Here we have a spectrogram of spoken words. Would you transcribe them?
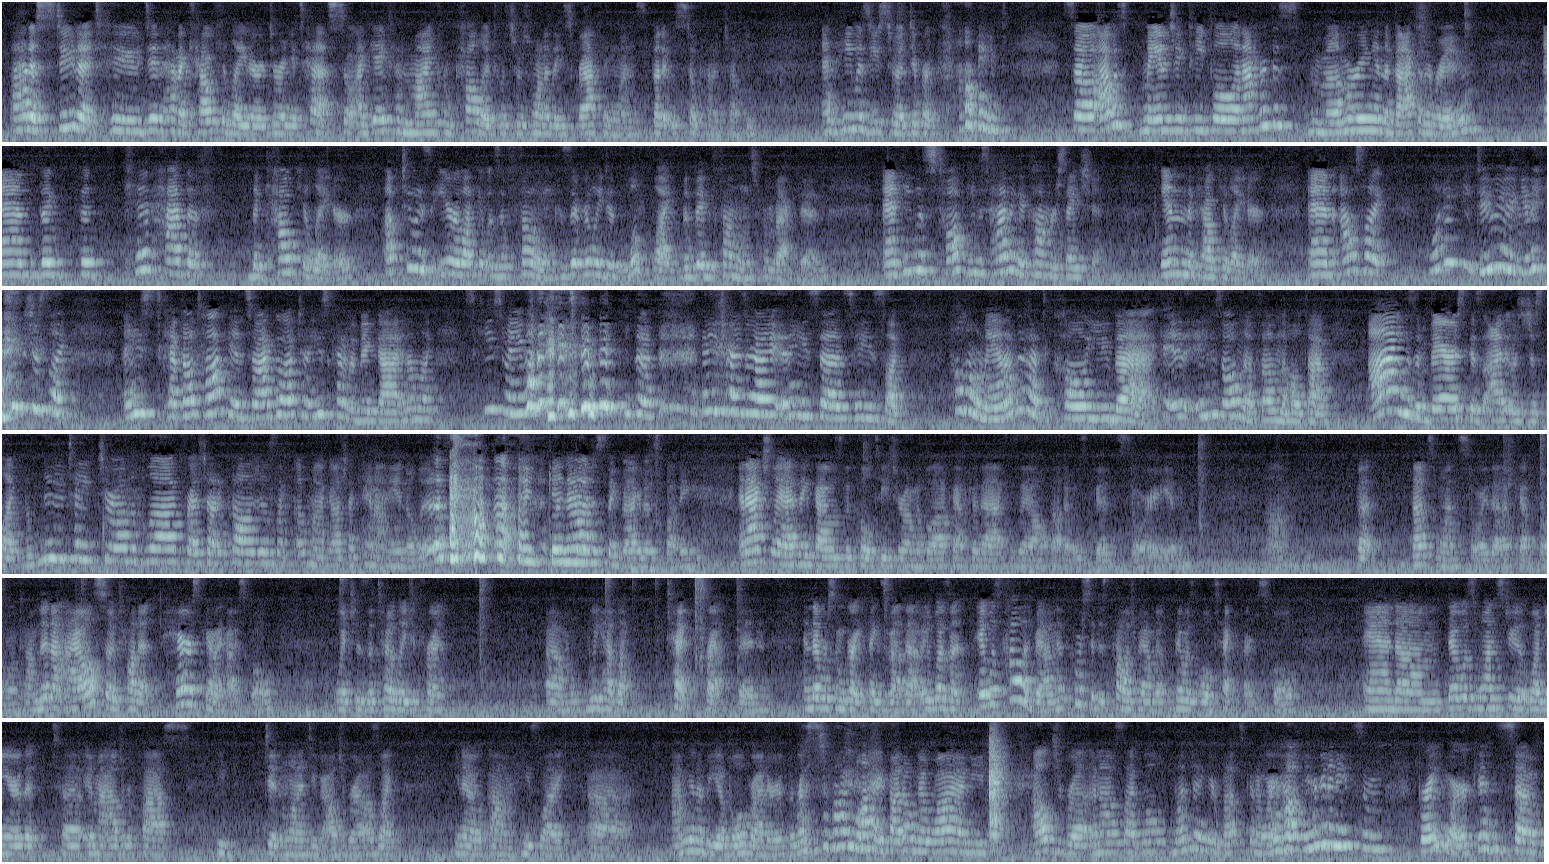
I had a student who didn't have a calculator during a test, so I gave him mine from college, which was one of these graphing ones, but it was still kind of chunky. And he was used to a different kind. So I was managing people, and I heard this murmuring in the back of the room, and the the kid had the the calculator up to his ear like it was a phone, because it really did look like the big phones from back then. And he was talk he was having a conversation in the calculator, and I was like, "What are you doing?" And he was just like, and he kept on talking. So I go up to him. He's kind of a big guy, and I'm like, "Excuse me, what are you doing?" And he turns around and he says, "He's like." Hold on, man, I'm gonna have to call you back. He was on the phone the whole time. I was embarrassed because I was just like the new teacher on the block, fresh out of college. I was like, oh my gosh, I cannot handle this. Oh But now I just think back and it's funny. And actually, I think I was the cool teacher on the block after that because they all thought it was a good story. And um, but that's one story that I've kept for a long time. Then I I also taught at Harris County High School, which is a totally different. Um, we had like tech prep and and there were some great things about that. It wasn't. It was college bound. Of course, it is college bound, but there was a whole tech prep school. And um, there was one student one year that uh, in my algebra class, he didn't want to do algebra. I was like, you know, um, he's like, uh, I'm going to be a bull rider the rest of my life. I don't know why I need algebra. And I was like, well, one day your butt's going to wear out you're going to need some brain work. And so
